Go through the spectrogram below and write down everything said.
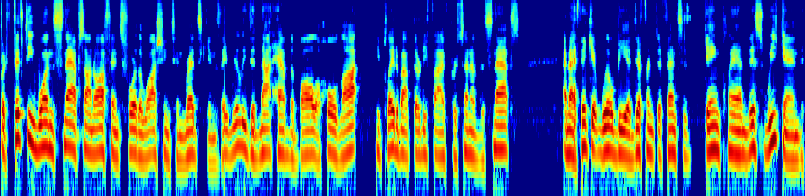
but 51 snaps on offense for the Washington Redskins. They really did not have the ball a whole lot. He played about 35% of the snaps. And I think it will be a different defensive game plan this weekend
